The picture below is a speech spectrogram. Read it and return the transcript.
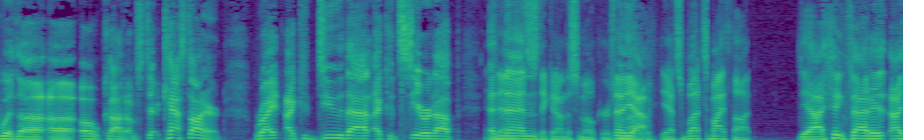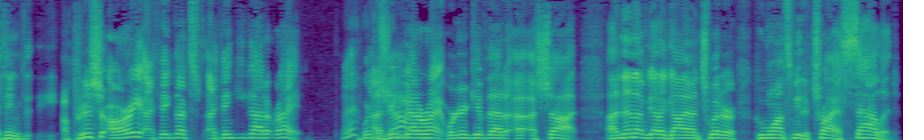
with a uh, oh god, I'm st- cast iron, right? I could do that. I could sear it up, and, and, then, stick it on the smokers. Uh, what I yeah. would- that's that's my thought. yeah, I think that is. I think a producer Ari. I think that's. I think you got it right. Eh, worth a I think shot. you got it right. We're gonna give that a, a shot. And then I've got a guy on Twitter who wants me to try a salad.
